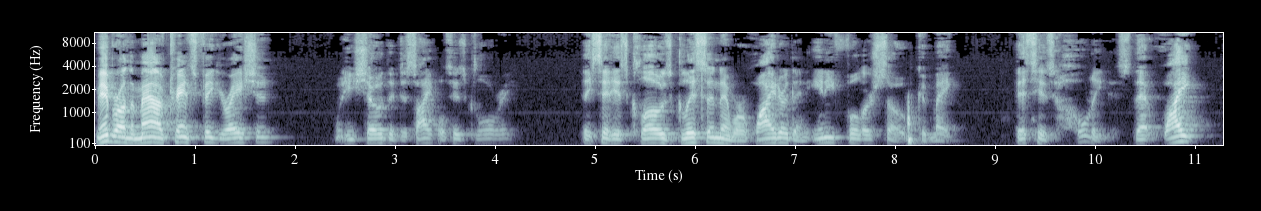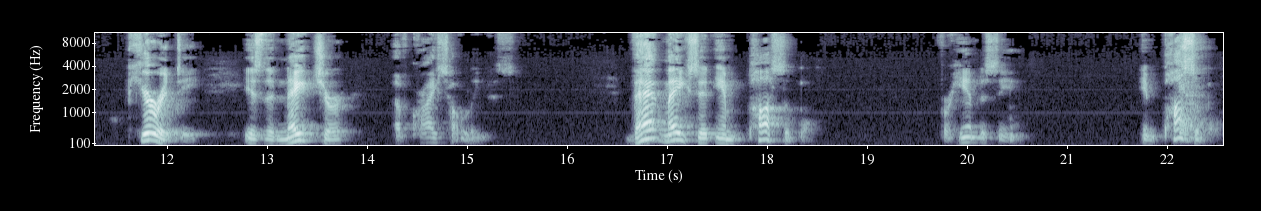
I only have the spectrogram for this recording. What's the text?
Remember on the Mount of Transfiguration, when he showed the disciples his glory? They said his clothes glistened and were whiter than any fuller soap could make. This is holiness. That white purity is the nature of Christ's holiness. That makes it impossible for him to sin. Impossible.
